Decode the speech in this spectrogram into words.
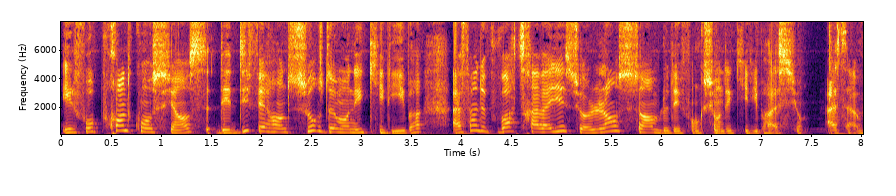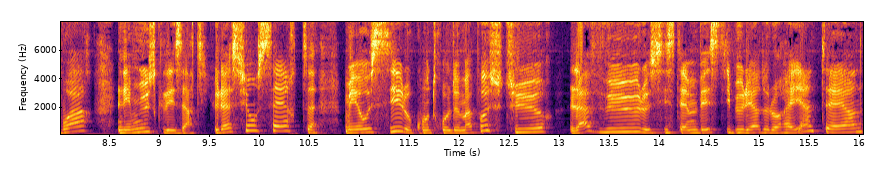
il faut prendre conscience des différentes sources de mon équilibre afin de pouvoir travailler sur l'ensemble des fonctions d'équilibration à savoir les muscles les articulations, certes, mais aussi le contrôle de ma posture, la vue, le système vestibulaire de l'oreille interne,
